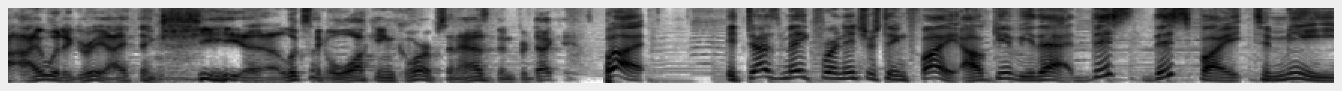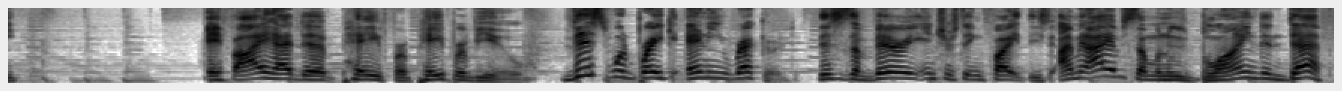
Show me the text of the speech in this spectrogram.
I, I would agree. I think she uh, looks like a walking corpse and has been for decades. But it does make for an interesting fight. I'll give you that. This this fight to me, if I had to pay for pay per view, this would break any record. This is a very interesting fight. These, I mean, I have someone who's blind and deaf.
